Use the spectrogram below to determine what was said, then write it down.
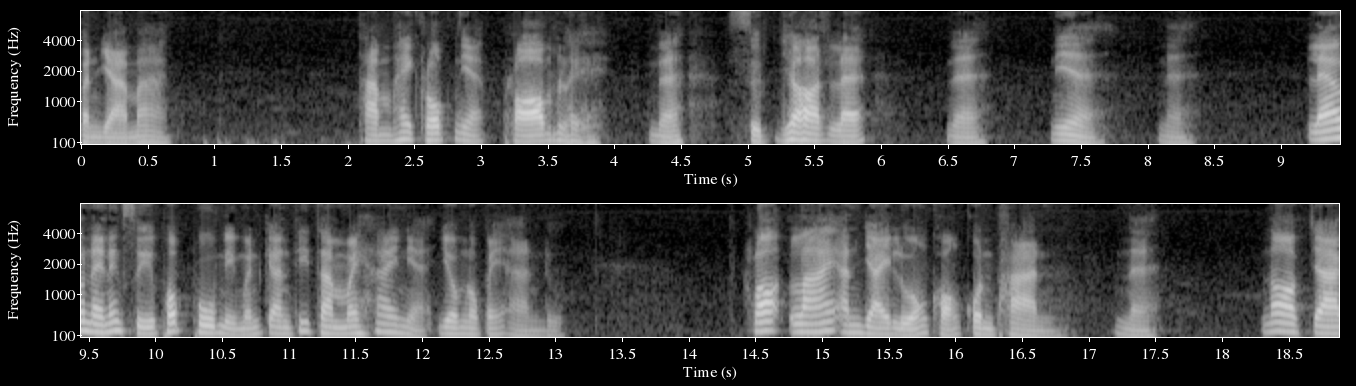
ปัญญามาก ทำให้ครบเนี่ยพร้อมเลยนะสุดยอดแล้วนะเนี่ยนะแล้วในหนังสือพบภูมิอีกเหมือนกันที่ทำไว้ให้เนี่ยโยมลงไปอ่านดู เคราะห์ร้ายอันใหญ่หลวงของคนผ่านนะนอกจาก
